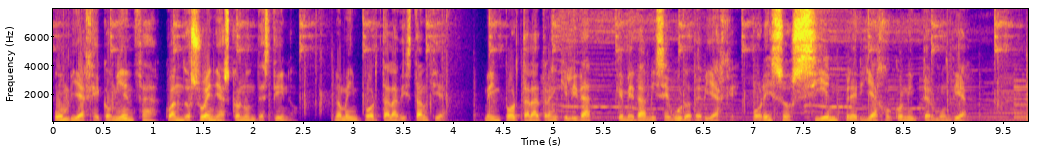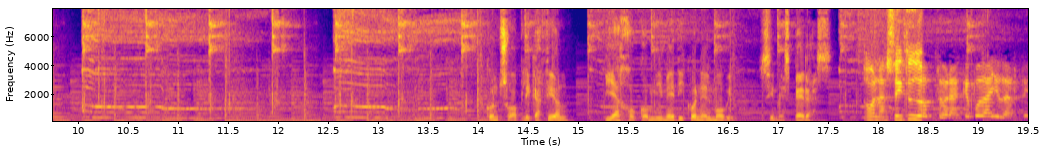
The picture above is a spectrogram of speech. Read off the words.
Un viaje comienza cuando sueñas con un destino. No me importa la distancia, me importa la tranquilidad que me da mi seguro de viaje. Por eso siempre viajo con Intermundial. Con su aplicación, viajo con mi médico en el móvil, sin esperas. Hola, soy tu doctora. ¿En qué puedo ayudarte?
